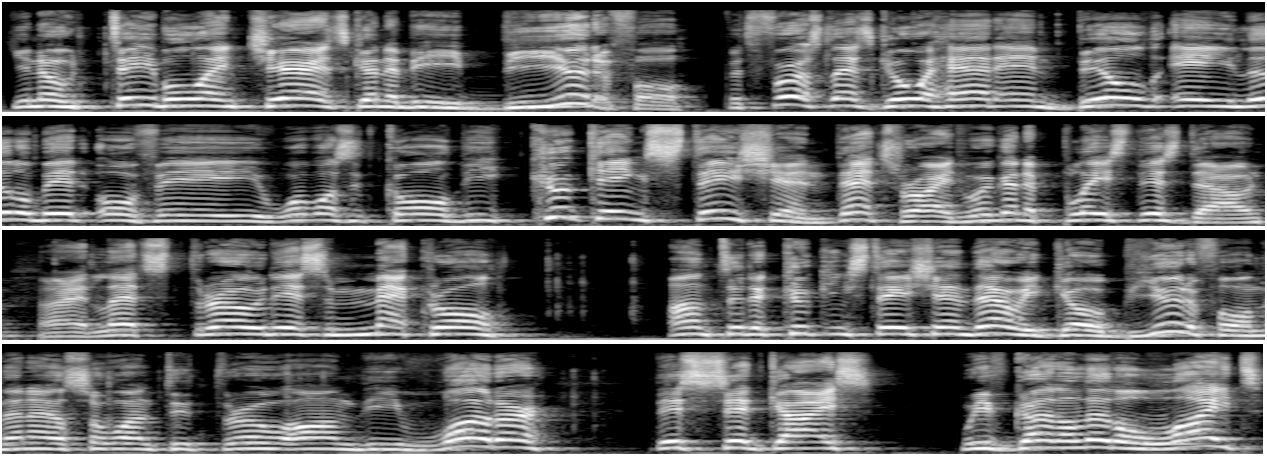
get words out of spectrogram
you know, table and chair, it's gonna be beautiful. But first, let's go ahead and build a little bit of a, what was it called? The cooking station. That's right, we're gonna place this down. All right, let's throw this mackerel onto the cooking station. There we go, beautiful. And then I also want to throw on the water. This is it, guys. We've got a little light.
